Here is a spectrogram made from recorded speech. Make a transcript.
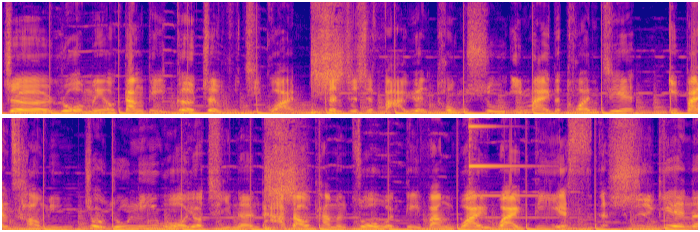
这若没有当地各政府机关，甚至是法院同属一脉的团结，一般草民就如你我，又岂能达到他们坐稳地方 YYDS 的事业呢？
